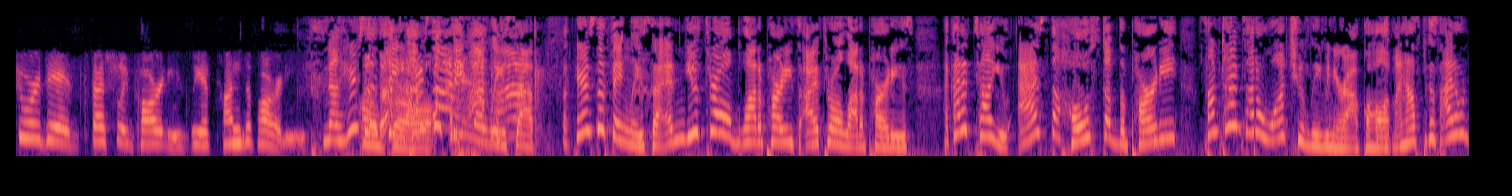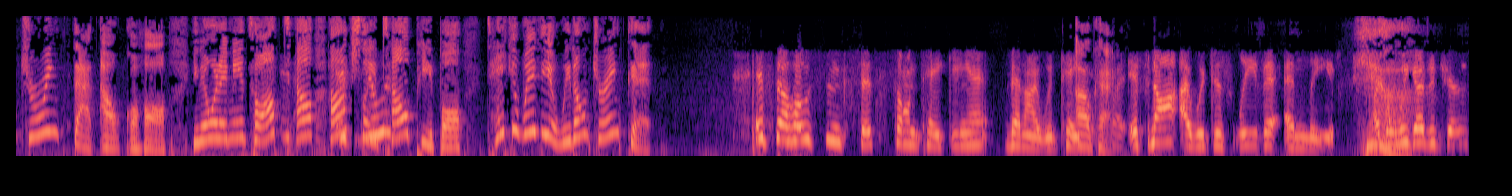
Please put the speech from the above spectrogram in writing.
sure did, especially parties. We have tons of parties. Now here's the oh, thing. Here's the thing, though, Lisa. Here's the thing, Lisa. And you throw a lot of parties. I throw a lot of parties. I got to tell you, as the host of the party, sometimes I don't want you leaving your alcohol at my house because I don't drink that alcohol. You know what I mean? So I'll tell. I'll actually you would- tell people, take it with you. We don't drink it. If the host insists on taking it, then I would take Okay. it. But if not, I would just leave it and leave. Like Yeah. when we go to Joe's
